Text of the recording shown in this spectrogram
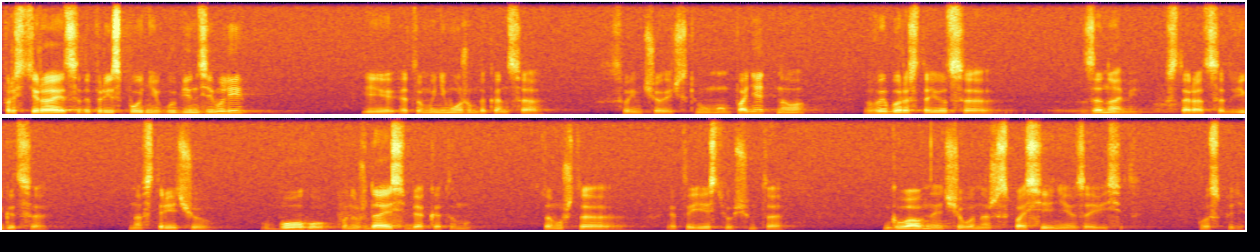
простирается до преисподних глубин земли, и это мы не можем до конца своим человеческим умом понять, но выбор остается за нами, стараться двигаться навстречу Богу, понуждая себя к этому, потому что это есть, в общем-то, главное, от чего наше спасение зависит. Господи,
